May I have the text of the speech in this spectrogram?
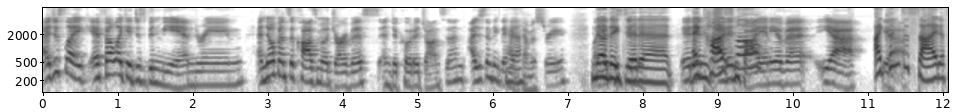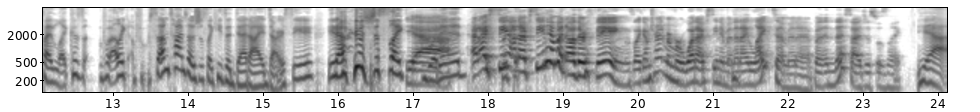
I just like it felt like it just been meandering. And no offense to Cosmo Jarvis and Dakota Johnson, I just didn't think they had Yeah. chemistry. Like, no, they didn't- didn't. It And didn't. I didn't buy any of it. Yeah, I couldn't decide if I like because like sometimes I was just like he's a dead-eyed Darcy, you know. He was just like Yeah, wooded. and I've seen and I've seen him in other things. Like I'm trying to remember what I've seen him in, and I liked him in it. But in this, I just was like, Yeah,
